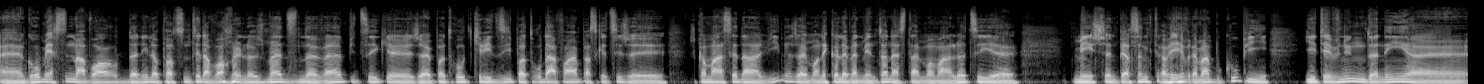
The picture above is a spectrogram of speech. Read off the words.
Euh, un gros merci de m'avoir donné l'opportunité d'avoir un logement à 19 ans. Puis, tu sais, que j'avais pas trop de crédit, pas trop d'affaires parce que, tu sais, je, je commençais dans la vie. J'avais mon école de badminton à ce moment-là, tu sais. euh, mais je suis une personne qui travaillait vraiment beaucoup. Puis, il était venu nous donner euh,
